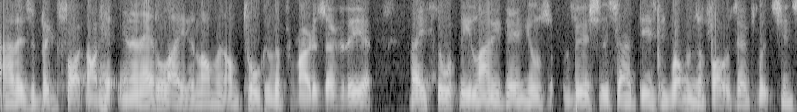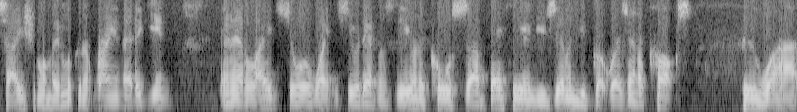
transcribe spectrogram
Uh, there's a big fight night happening in Adelaide, and I'm, I'm talking to the promoters over there. They thought the Lani Daniels versus uh, Desley Robinson fight was absolutely sensational, and they're looking at running that again in Adelaide. So we'll wait and see what happens there. And of course, uh, back here in New Zealand, you've got Rosanna Cox, who uh,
